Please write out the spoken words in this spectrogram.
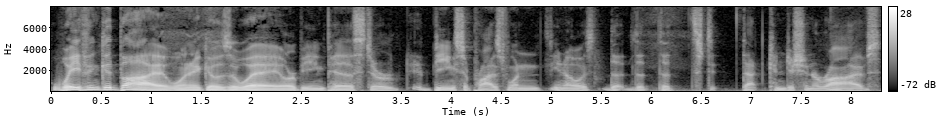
waving goodbye when it goes away or being pissed or being surprised when, you know, the the the st- that condition arrives.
